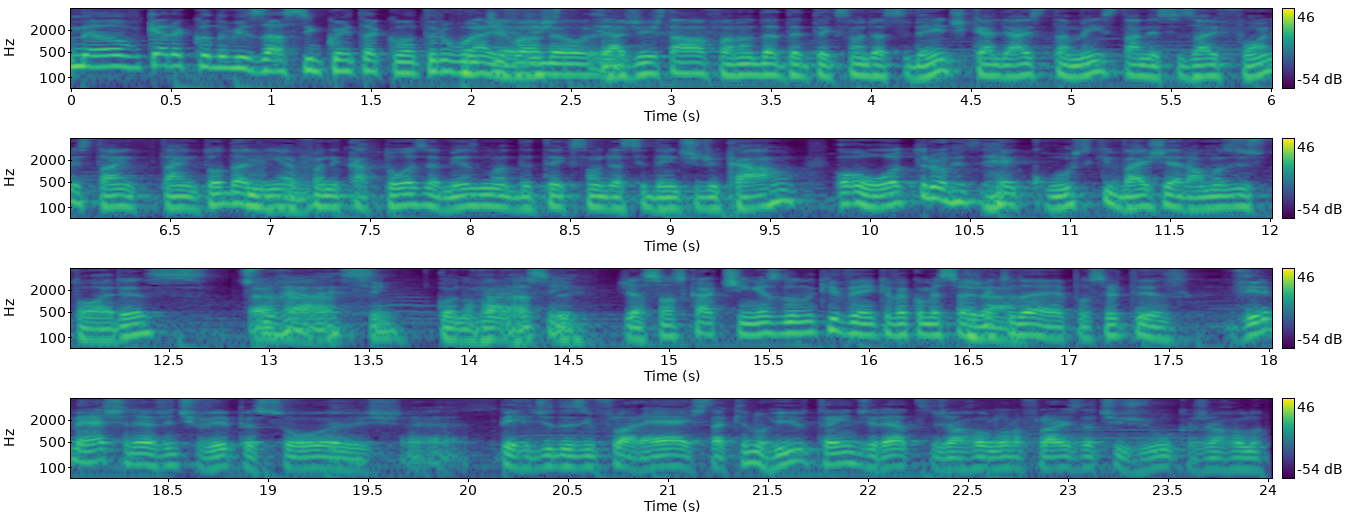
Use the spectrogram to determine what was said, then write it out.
não, quero economizar 50 conto, não vou Não, ativar a, gente, não. a gente estava falando da detecção de acidente, que aliás também está nesses iPhones, está em, tá em toda a Uhum. linha iPhone 14, a mesma detecção de acidente de carro. Outro recurso que vai gerar umas histórias surreais. Aham, sim. Quando rolar Ah, sim. Já são as cartinhas do ano que vem que vai começar o evento da Apple, certeza. Vira e mexe, né? A gente vê pessoas é, perdidas em floresta. Aqui no Rio tem direto, já rolou na Floresta da Tijuca, já rolou.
